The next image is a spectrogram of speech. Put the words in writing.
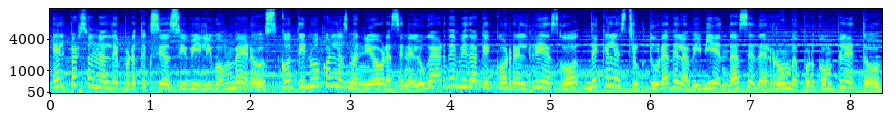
El personal de protección civil y bomberos continuó con las maniobras en el lugar debido a que corre el riesgo de que la estructura de la vivienda se derrumbe por completo.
